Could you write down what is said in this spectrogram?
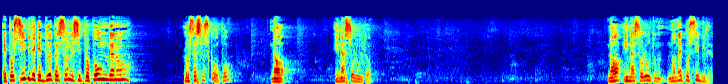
È possibile che due persone si propongano lo stesso scopo? No, in assoluto. No, in assoluto non è possibile.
